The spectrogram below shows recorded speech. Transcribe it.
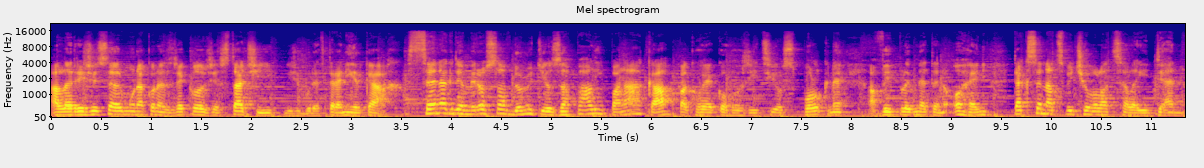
ale režisér mu nakonec řekl, že stačí, když bude v trenýrkách. Scéna, kde Miroslav donutil zapálí panáka, pak ho jako hořícího spolkne a vyplivne ten oheň, tak se nacvičovala celý den.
